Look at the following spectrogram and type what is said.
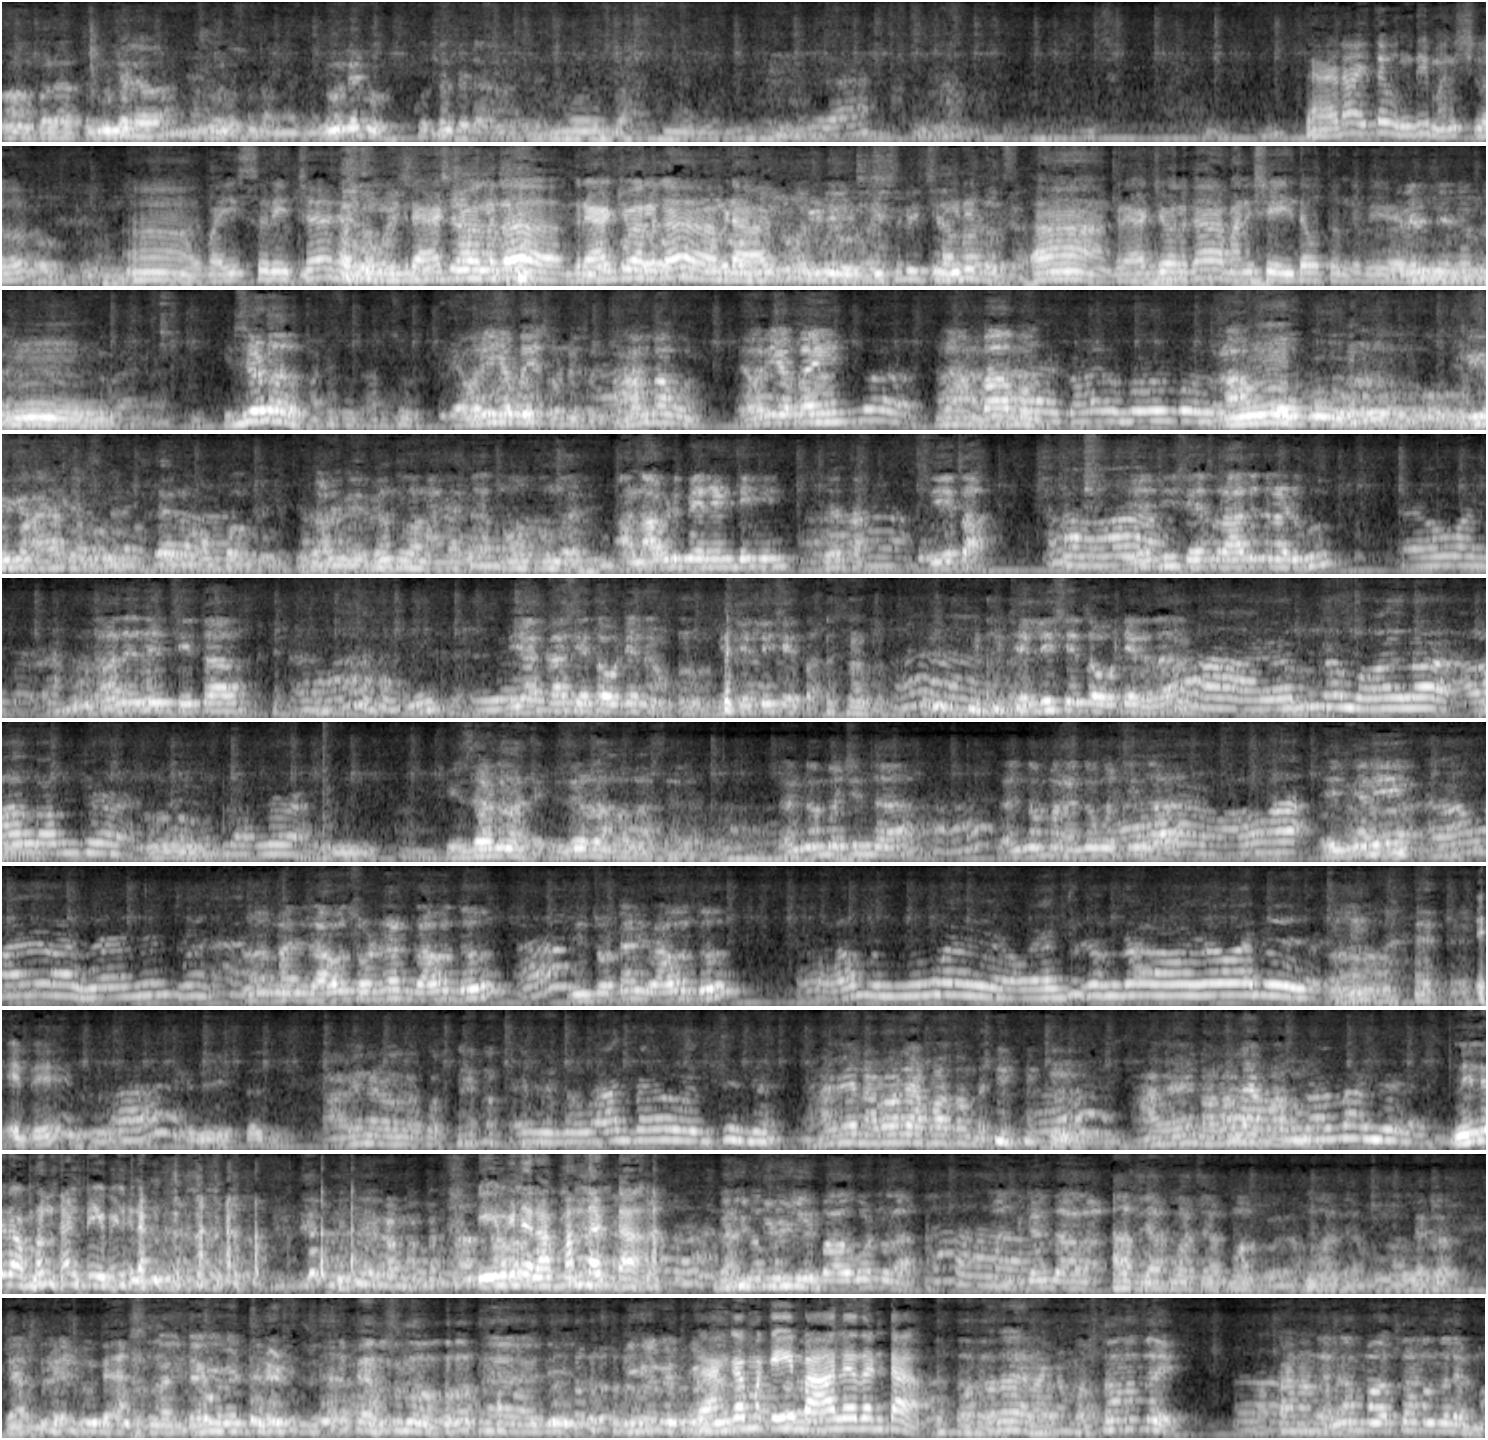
నువ్వు లేవు. నువ్వు లేవు. కూర్చుంటాడా? తేడా అయితే ఉంది మనిషిలో. ఆ, వయసు రీత్యా గ్రాడ్యువల్గా గ్రాడ్యువల్గా ఆవిడ. గ్రాడ్యువల్గా మనిషి ఇదవుతుంది. చూడు ఎవరి అబ్బాయి? చూడండి. రాంబాబు. ఎవరి అబ్బాయి? రాంబాబు. రాంబాబు. వాళ్ళ ఆవిడ పేరేంటి? సీత. సీత. ఏది? సీత రాలేదని అడుగు. రాలేదే సీత? మీ అక్క సీత ఒకటేనేమో మీ చెల్లి సీత. చెల్లి సీత ఒకటే కదా? ఇటు చూడు రంగమ్మ సరే రంగం రంగమ్మ వచ్చిందా? రంగమ్మ రంగం వచ్చిందా? ఎందుకని మరి రావద్దు చూడడానికి రావద్దు. నేను చూడటానికి రావద్దు. ఏంటి? ఆమె నడవలేకపోతుంది ఆమె నడవలేకపోతుంది. ఆమె నడవలేకపోతుంది. నిన్ను రమ్మందంట ఈవిని ఈవిని రమ్మందంట. బాగోట్లా. రంగమ్మకి బాగాలేదంట? వస్తానంది? రంగమ్మ వస్తానందులేమ్మ.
